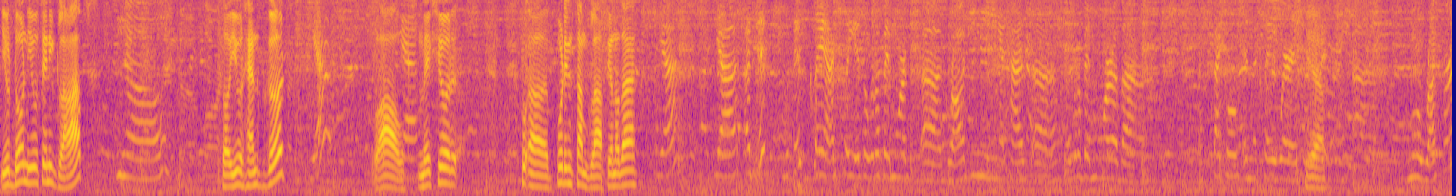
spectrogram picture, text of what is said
You don't use any gloves? No. So your hands good? Yeah. Wow. Yeah. Make sure uh, put in some gloves, you know that? Yeah. Yeah. Uh, this this clay actually is a little bit more uh, groggy, meaning it has uh, a little bit more of a, a speckles in the clay where it's a Yeah. bit uh, more rougher,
